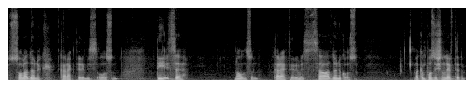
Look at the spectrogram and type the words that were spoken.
sola dönük karakterimiz olsun. Değilse ne olsun? Karakterimiz sağa dönük olsun. Bakın position left dedim.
